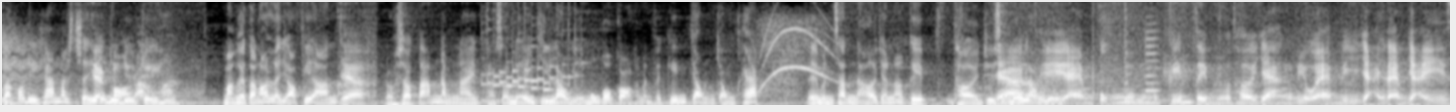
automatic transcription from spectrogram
và có đi khám bác sĩ Dạ, có đi có điều trị không mà người ta nói là do phía ảnh. Dạ. Rồi sau 8 năm nay sao để chi lâu vậy? Muốn có con thì mình phải kiếm chồng chồng khác để mình sanh nở cho nó kịp thời chứ sao để lâu Dạ, thì vậy? em cũng kiếm tìm nhưng mà thời gian ví dụ em đi dạy là em dạy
